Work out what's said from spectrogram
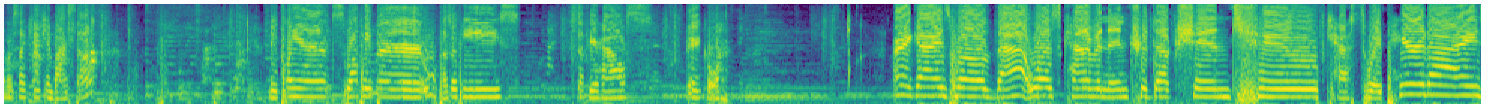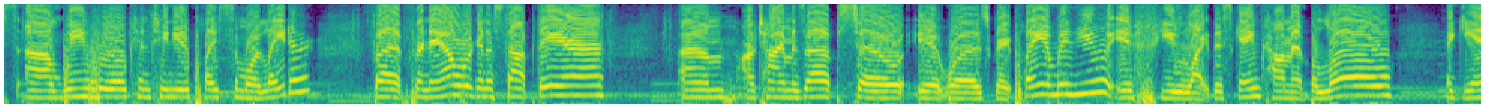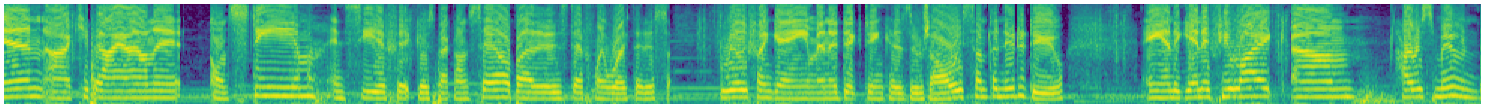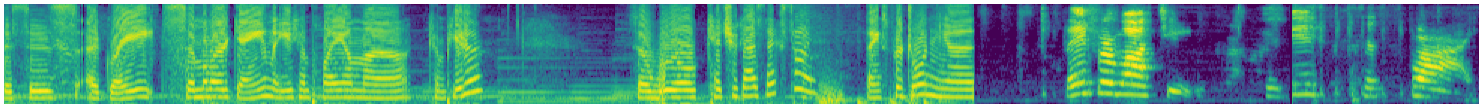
Looks like you can buy stuff. New plants, wallpaper, ooh, puzzle piece, stuff your house. Very cool. Alright guys, well that was kind of an introduction to Castaway Paradise. Um, we will continue to play some more later, but for now we're going to stop there. Um, our time is up, so it was great playing with you. If you like this game, comment below. Again, uh, keep an eye on it on Steam and see if it goes back on sale, but it is definitely worth it. It's a really fun game and addicting because there's always something new to do. And again, if you like um, Harvest Moon, this is a great similar game that you can play on the computer. So we'll catch you guys next time. Thanks for joining us. Thanks for watching. Please subscribe.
